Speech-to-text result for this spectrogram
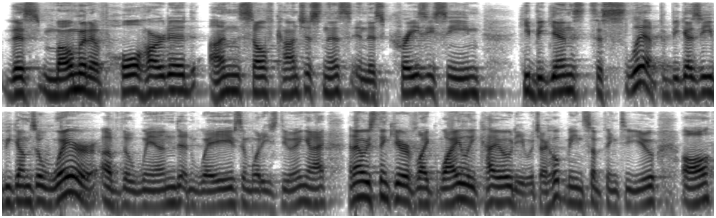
this moment of wholehearted unself consciousness in this crazy scene, he begins to slip because he becomes aware of the wind and waves and what he's doing. And I, and I always think here of like Wiley. Coyote, which I hope means something to you all.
